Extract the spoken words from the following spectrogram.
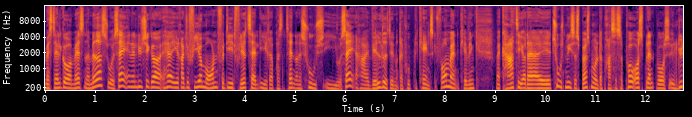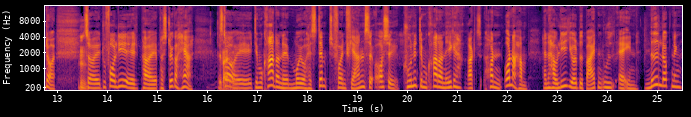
Mads Dahlgaard Madsen er med os, USA-analytiker her i Radio 4 morgen, fordi et flertal i repræsentanternes hus i USA har væltet den republikanske formand, Kevin McCarthy, og der er uh, tusindvis af spørgsmål, der presser sig på, også blandt vores uh, lyttere. Mm. Så uh, du får lige et par, par stykker her. Der står, øh, demokraterne må jo have stemt for en fjernelse. Også kunne demokraterne ikke have ragt hånden under ham. Han har jo lige hjulpet Biden ud af en nedlukning.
